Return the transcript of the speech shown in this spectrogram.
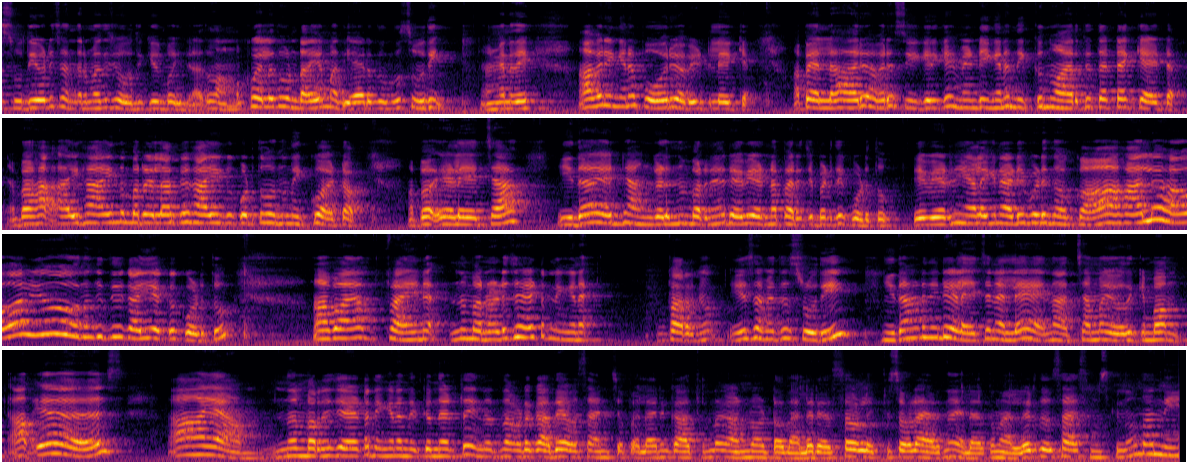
ശ്രുതിയോട് ചന്ദ്രമതി ചോദിക്കുമ്പോൾ ഇതിനകത്ത് നമുക്ക് വല്ലതും ഉണ്ടായാൽ മതിയായിരുന്നു എന്ന് ശ്രുതി. അങ്ങനെ അവരിങ്ങനെ പോരുക വീട്ടിലേക്ക്. അപ്പോൾ എല്ലാവരും അവരെ സ്വീകരിക്കാൻ വേണ്ടി ഇങ്ങനെ നിൽക്കുന്നു ആരത്തിത്തട്ടൊക്കെ ആയിട്ട്. അപ്പോൾ ഹായ് ഹായ് എന്ന് പറഞ്ഞ് എല്ലാവർക്കും ഹായ് ഒക്കെ കൊടുത്ത് വന്ന് നിൽക്കുക കേട്ടോ. അപ്പോൾ ഇളയച്ച ഇതാ എന്റെ അങ്കിൾ പറഞ്ഞ് രവി എണ്ണ പരിചയപ്പെടുത്തി കൊടുത്തു. രവി എണ്ണ ഇയാളിങ്ങനെ അടിപൊളി നോക്കും. ആ ഹലോ ഹവായോ എന്നൊക്കെ കൈയൊക്കെ കൊടുത്തു. അപ്പോൾ ഫൈൻ എന്ന് പറഞ്ഞോട് ചേട്ടൻ ഇങ്ങനെ പറഞ്ഞു. ഈ സമയത്ത് ശ്രുതി ഇതാണ് നിന്റെ ഇളയച്ചനല്ലേ? എന്ന് അച്ഛമ്മ ചോദിക്കുമ്പം യെസ് ആയാം എന്നും പറഞ്ഞ് ചേട്ടൻ ഇങ്ങനെ നിൽക്കുന്നിടത്ത് ഇന്നത്തെ നമ്മുടെ കഥ അവസാനിച്ചപ്പോൾ എല്ലാവരും കാത്തിരുന്ന് കാണണം കേട്ടോ. നല്ല രസമുള്ള എപ്പിസോഡായിരുന്നു എല്ലാവർക്കും നല്ലൊരു ദിവസം ആശംസിക്കുന്നു. നന്ദി.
